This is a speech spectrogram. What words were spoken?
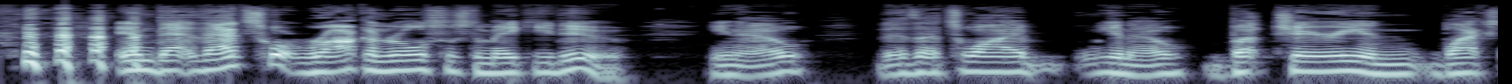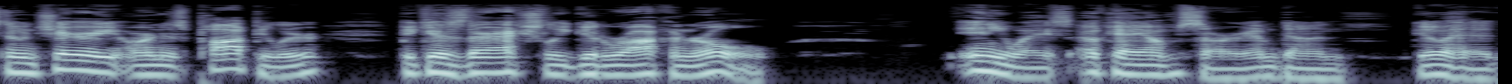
and that, that's what rock and roll is supposed to make you do. You know, that's why, you know, Buckcherry and Black Stone Cherry aren't as popular because they're actually good rock and roll. Anyways, okay, I'm sorry. I'm done. Go ahead.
